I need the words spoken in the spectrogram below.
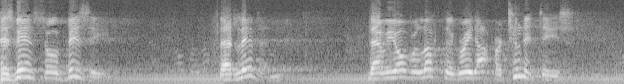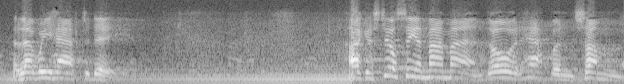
has been so busy that living that we overlook the great opportunities that we have today. I can still see in my mind, though it happened some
